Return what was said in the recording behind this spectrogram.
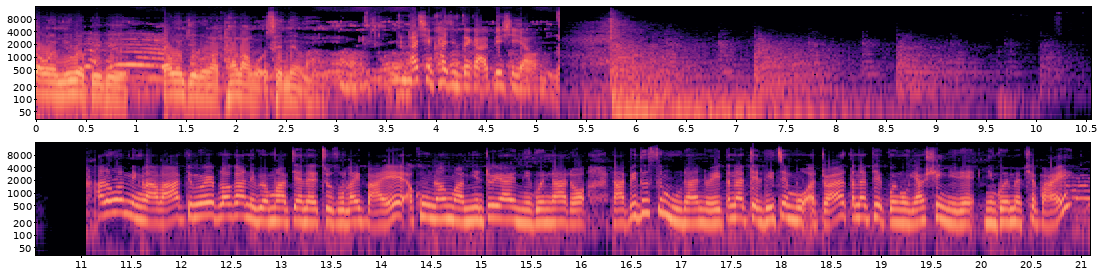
တော်ဝင်မျိုးပဲပေးပေးတော်ဝင်ကြည်ပုံတော့ထမ်းဆောင်မှုအစင်းနဲ့ပါတိုက်ချင်ခိုက်ချင်စိတ်ကအပြည့်ရှိရအောင်အားလုံးပဲမင်္ဂလာပါကျွန်တော်ရဲ့ blog ကနေပြီးတော့မှပြန်လဲကြိုဆိုလိုက်ပါရယ်အခုနောက်မှမြင်တွေ့ရတဲ့မြင်ကွင်းကတော့ဒါပြည်သူစစ်မှုထမ်းတွေတနက်ပြစ်လေ့ကျင့်မှုအတွက်တနက်ပြစ်ကွင်းကိုရောက်ရှိနေတဲ့မြင်ကွင်းပဲဖြစ်ပါတယ်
